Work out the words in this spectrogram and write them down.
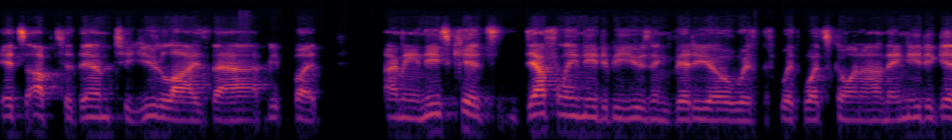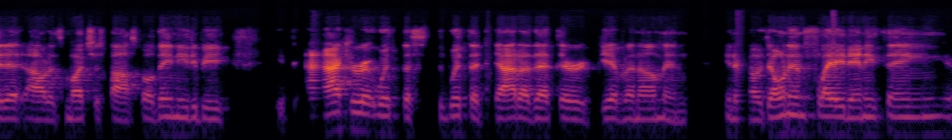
it's up to them to utilize that. But i mean these kids definitely need to be using video with with what's going on. They need to get it out as much as possible. They need to be accurate with the with the data that they're giving them and you know don't inflate anything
